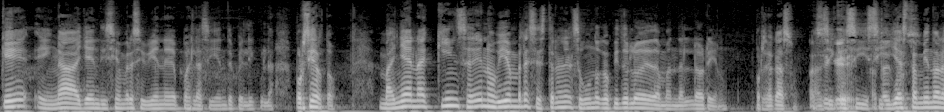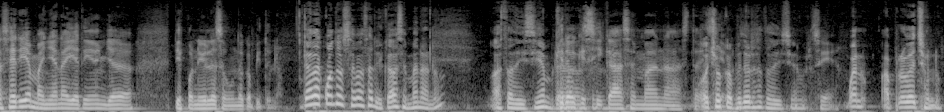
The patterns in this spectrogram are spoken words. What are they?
que en nada ya en diciembre se viene pues la siguiente película. Por cierto, mañana 15 de noviembre se estrena el segundo capítulo de The Mandalorian, por si acaso. Así Así, que, que, si, si ya están viendo la serie, mañana ya tienen ya disponible el segundo capítulo. ¿Cada cuánto se va a salir? Cada semana, ¿no? Hasta diciembre. Creo que sí, cada semana hasta Ocho diciembre. capítulos hasta diciembre. Sí. Bueno, aprovechenlo.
